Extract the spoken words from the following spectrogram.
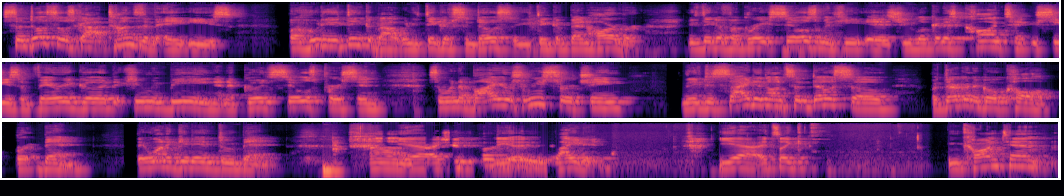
Sendoso's got tons of AEs. But who do you think about when you think of Sendoso? You think of Ben Harbor. You think of a great salesman he is. You look at his content, you see he's a very good human being and a good salesperson. So when the buyer's researching, they decided on Sendoso, but they're going to go call Ben. They want to get in through Ben. Um, yeah, I should. Yeah, invited. Yeah, it's like content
